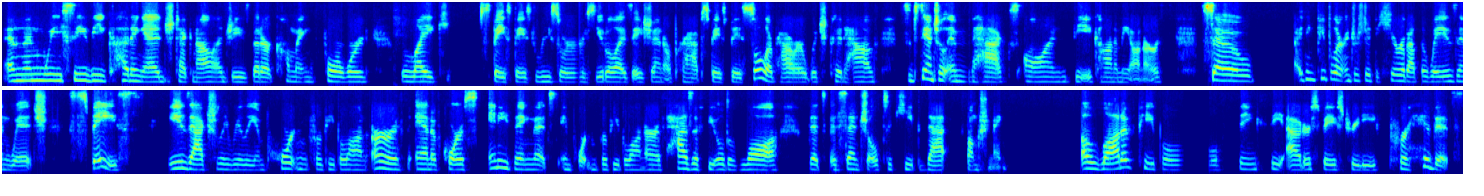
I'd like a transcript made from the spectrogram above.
And then we see the cutting edge technologies that are coming forward, like space based resource utilization or perhaps space based solar power, which could have substantial impacts on the economy on Earth. So I think people are interested to hear about the ways in which space is actually really important for people on Earth. And of course, anything that's important for people on Earth has a field of law that's essential to keep that functioning. A lot of people think the Outer Space Treaty prohibits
